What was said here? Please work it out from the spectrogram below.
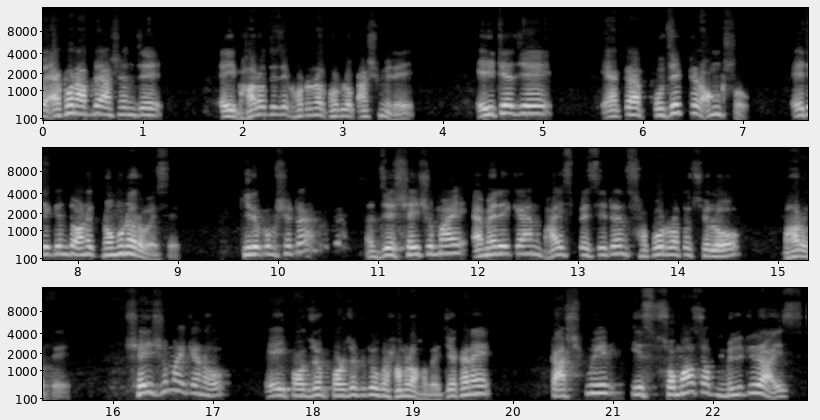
তো এখন আপনি আসেন যে এই ভারতে যে ঘটনা ঘটলো কাশ্মীরে, এইটা যে একটা প্রজেক্টের অংশ এটা কিন্তু অনেক নমুনা রয়েছে। কীরকম সেটা? যে সেই সময় আমেরিকান ভাইস প্রেসিডেন্ট সফররত ছিল ভারতে। সেই সময় কেন এই পর্য- পর্যটকের উপর হামলা হবে? যেখানে Kashmir is so much of militarise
